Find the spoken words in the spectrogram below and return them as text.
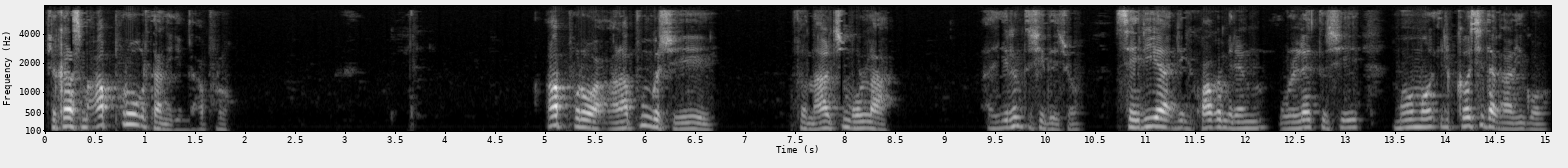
피카를 쓰면 앞으로 그렇다는 얘기입니다. 앞으로. 앞으로 안 아픈 것이 더 나을지 몰라. 아, 이런 뜻이 되죠. 세리아, 이렇게 과거미래는 원래 뜻이 뭐뭐일 것이다가 아니고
